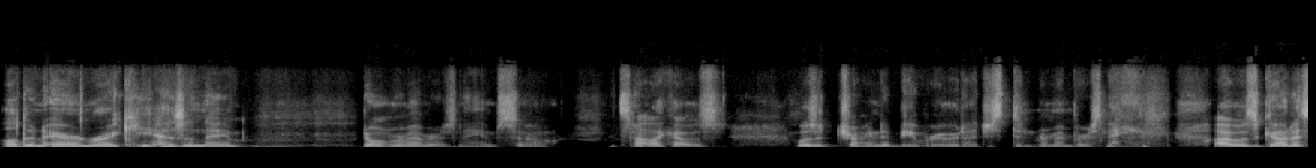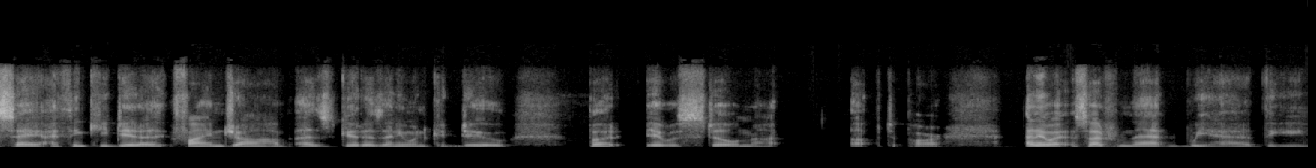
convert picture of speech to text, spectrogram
Alden Ehrenreich, he has a name. Don't remember his name, so it's not like I was wasn't trying to be rude. I just didn't remember his name. I was gonna say I think he did a fine job, as good as anyone could do, but it was still not up to par. Anyway, aside from that, we had the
